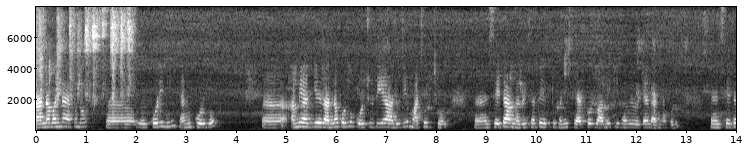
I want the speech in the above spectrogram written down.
রান্না বান্না এখনও করিনি। আমি করব। আমি আজকে রান্না করব কচু দিয়ে, আলু দিয়ে, মাছের ঝোল। সেটা আপনাদের সাথে একটুখানি শেয়ার করব। আমি কীভাবে ওইটা রান্না করি সেটা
